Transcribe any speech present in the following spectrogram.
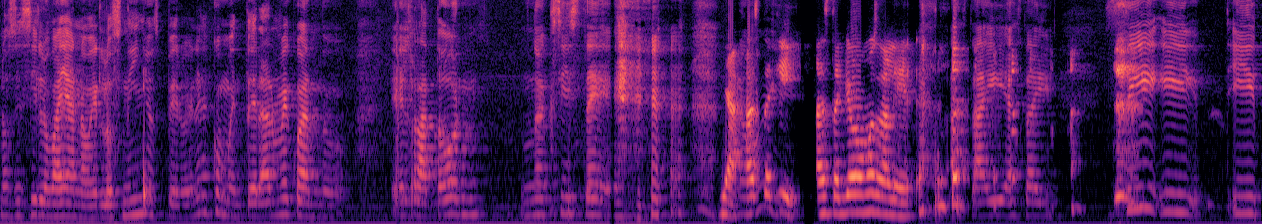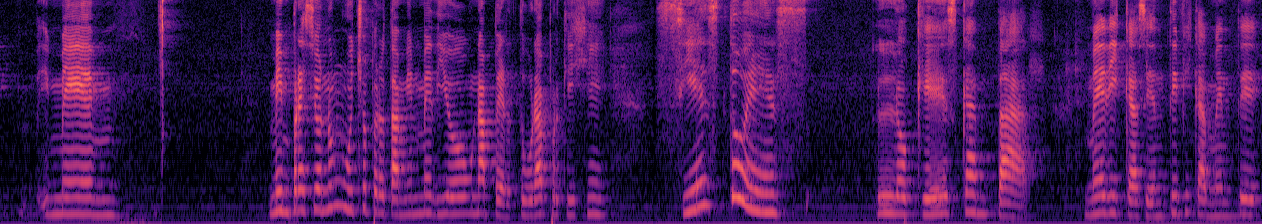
No sé si lo vayan a oír los niños, pero era como enterarme cuando el ratón no existe. Ya, hasta aquí, hasta aquí vamos a leer. Hasta ahí, hasta ahí. Sí, y, me, me impresionó mucho, pero también me dio una apertura porque dije, si esto es lo que es cantar, médica, científicamente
